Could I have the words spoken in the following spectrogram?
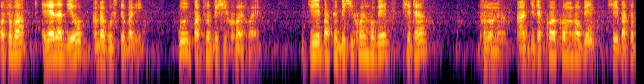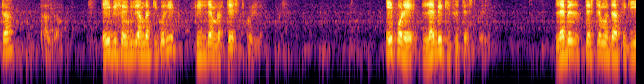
অথবা রেদা দিয়েও আমরা বুঝতে পারি কোন পাথর বেশি ক্ষয় হয়। যে পাথর বেশি ক্ষয় হবে সেটা ভালো না, আর যেটা ক্ষয় কম হবে সেই পাথরটা ভালো। এই বিষয়গুলি আমরা কি করি? ফিল্ডে আমরা টেস্ট করি। এরপরে ল্যাবে কিছু টেস্ট করি। ল্যাবের টেস্টের মধ্যে আছে কি?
